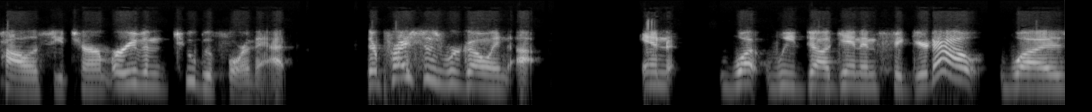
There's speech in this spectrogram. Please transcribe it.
policy term or even two before that, their prices were going up. And what we dug in and figured out was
